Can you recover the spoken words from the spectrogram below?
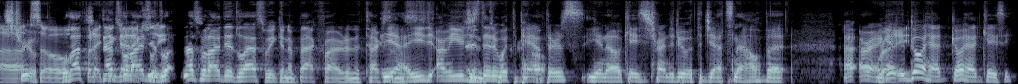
it's true. So, well, that's, that's what actually, I did. That's what I did last week, and it backfired in the Texans. Yeah, you, I mean, you just did it with the Panthers. You know, Casey's trying to do it with the Jets now. But uh, all right, right. Go, go, ahead, go ahead, Casey.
